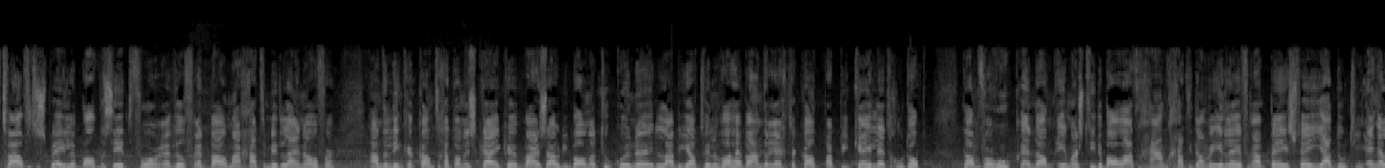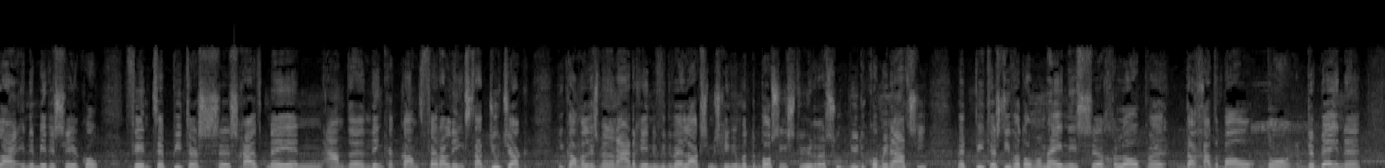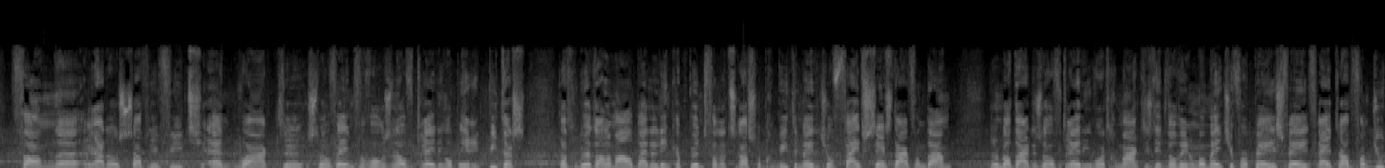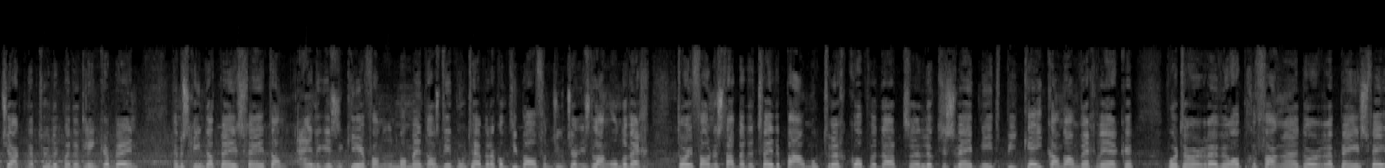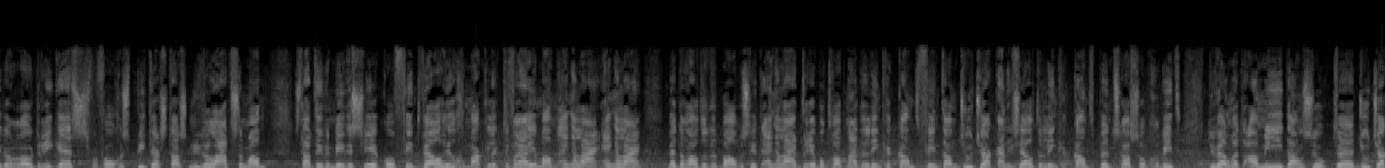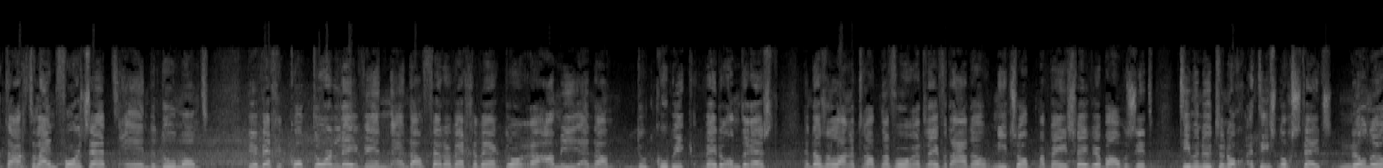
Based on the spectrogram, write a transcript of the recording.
12 te spelen. Balbezit voor eh, Wilfred Bouma. Gaat de middenlijn over aan de linkerkant. Gaat dan eens kijken waar zou die bal naartoe kunnen. Labiat willen we wel hebben aan de rechterkant. Maar Piqué let goed op. Dan voor Hoek. En dan Immers die de bal laat gaan. Gaat hij dan weer inleveren aan PSV? Ja, doet hij. Engelaar in de middencirkel. Vindt eh, Pieters. eh, schuift mee in aan de linkerkant. Verder links staat Djudjak. Die kan wel eens met een aardige individuele actie misschien iemand de bos insturen. Zoekt nu de combinatie met Pieters die wat om hem heen is gelopen. Dan gaat de bal door de benen van eh Rado Savljevic. En maakt uh, Sloveen vervolgens een overtreding op Erik Pieters. Dat gebeurt allemaal bij de linkerpunt van het strafschopgebied. Een metertje of 5-6 daar vandaan. En omdat daar dus overtreding wordt gemaakt is dit wel weer een momentje voor PSV. Vrije trap van Djudjak natuurlijk met het linkerbeen. En misschien dat PSV het dan eindelijk eens een keer van een moment als dit moet hebben. Dan komt die bal van Djudjak. Is lang onderweg. Toivonen staat bij de tweede paal. Moet terugkoppen. Dat uh, lukt de Zweed niet. Piqué kan dan wegwerken. Wordt er uh, weer opgevangen door uh, PSV. Door Rodriguez. Vervolgens Pieters. Dat is nu de laatste man. Staat in de middencirkel. Vindt wel heel gemakkelijk de vrije man. Engelaar. Engelaar met nog altijd het balbezit. Engelaar dribbelt wat naar de linkerkant. Vindt dan Djudjak aan diezelfde linkerkant. Punt strafschopgebied. Duel met Ami. Dan zoekt uh, de achterlijn. Voorzet in de doelmond. Weer weggekopt door Lewin. En dan verder weggewerkt door uh, Ami. En dan doet Kubik wederom de rest. En dat is een lange trap naar voren. Het levert ADO niets op. Maar PSV weer balbezit. 10 minuten nog. Het is nog steeds 0-0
